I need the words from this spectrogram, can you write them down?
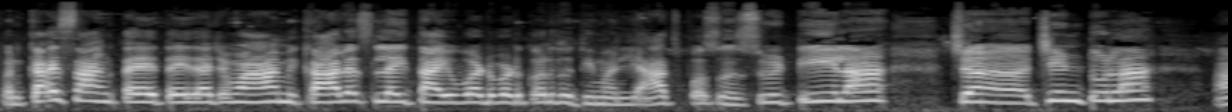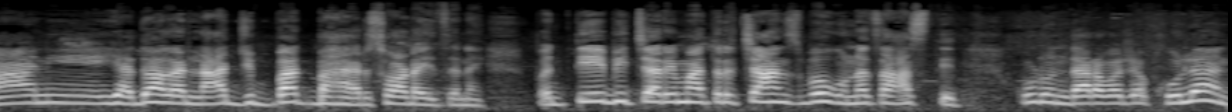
पण काय सांगता येत त्याच्यामुळे आम्ही कालच लई ताई वडबड करत होती म्हणली. आजपासून स्वीटीला च- चिंटूला आणि ह्या दोघांना अजिबात बाहेर सोडायचं नाही. पण ते बिचारे मात्र चान्स बघूनच असते कुठून दरवाजा खुलन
